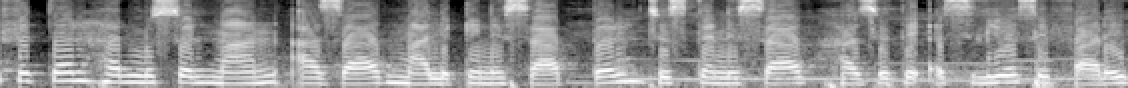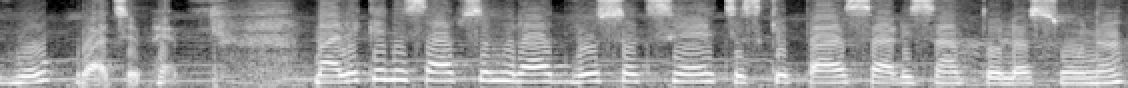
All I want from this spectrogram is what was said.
फ़ितर हर मुसलमान आज़ाद मालिक निसाब पर, जिसका निसाब हाजत असलिया से फारिग हो, वाजिब है। मालिक निसाब से मुराद वो शख्स है जिसके पास साढ़े सात तोला सोना,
